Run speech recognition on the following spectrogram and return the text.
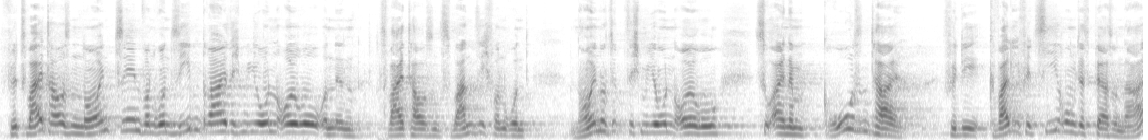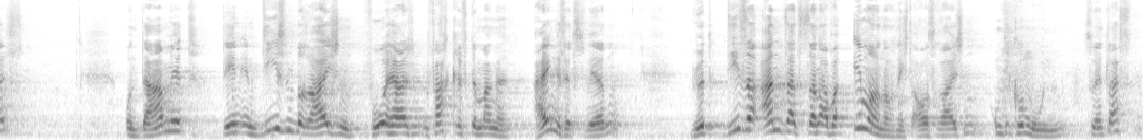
für 2019 von rund 37 Millionen € und in 2020 von rund 79 Millionen € zu einem großen Teil für die Qualifizierung des Personals und damit den in diesen Bereichen vorherrschenden Fachkräftemangel eingesetzt werden, wird dieser Ansatz dann aber immer noch nicht ausreichen, um die Kommunen zu entlasten.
